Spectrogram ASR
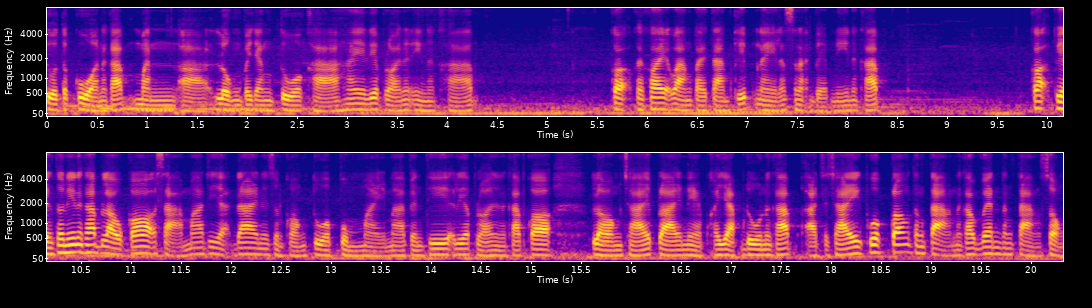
ตัวตะกั่วนะครับ มันลงไปยังตัวขาให้เรียบร้อยนั่นเองนะครับ ก็ค่อยๆ วางไปตามคลิปในลักษณะแบบนี้นะครับ ก็เพียงเท่านี้นะครับเราก็สามารถที่จะได้ในส่วนของตัวปุ่มใหม่มาเป็นที่เรียบร้อยนะครับ ก็ลองใช้ปลายแหนบขยับดูนะครับ อาจจะใช้พวกกล้องต่างๆนะครับ แว่นต่างๆส่อง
